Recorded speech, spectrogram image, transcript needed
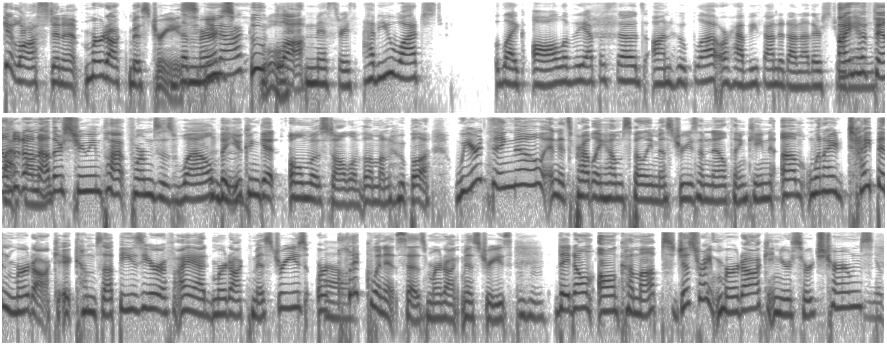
get lost in it. Murdoch mysteries. The Use Murdoch? Hoopla. Mysteries. Have you watched like all of the episodes on Hoopla, or have you found it on other streaming? I have found it on other streaming platforms as well, but Mhm. you can get almost all of them on Hoopla. Weird thing though, and it's probably how I'm spelling mysteries. I'm now thinking. Um, when I type in Murdoch, it comes up easier if I add Murdoch mysteries or Oh. click when it says Murdoch mysteries. Mhm. They don't all come up. So just write Murdoch in your search terms. You'll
